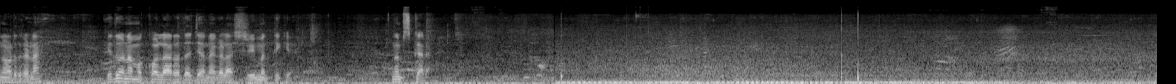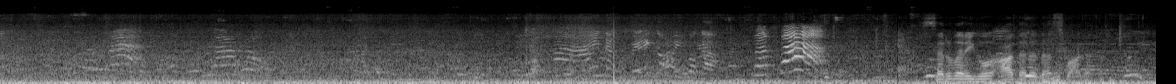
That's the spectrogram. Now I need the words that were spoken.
ನೋಡಿದ್ರಣ ಇದು ನಮ್ಮ ಕೋಲಾರದ ಜನಗಳ ಶ್ರೀಮಂತಿಕೆ. ನಮಸ್ಕಾರ. ಸರ್ವರಿಗೂ ಆದರದ ಸ್ವಾಗತ.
